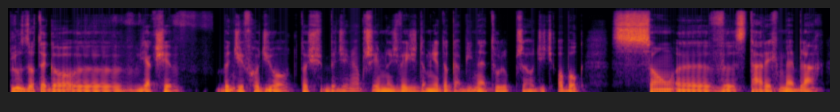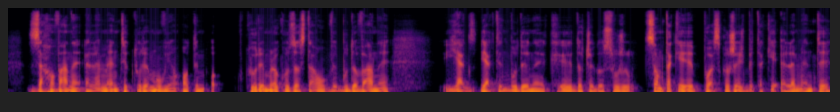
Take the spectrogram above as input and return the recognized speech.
Plus do tego, jak się będzie wchodziło, ktoś będzie miał przyjemność wejść do mnie do gabinetu lub przechodzić obok, są w starych meblach zachowane elementy, które mówią o tym, w którym roku został wybudowany, jak, jak ten budynek y, do czego służył. Są takie płaskorzeźby, takie elementy.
